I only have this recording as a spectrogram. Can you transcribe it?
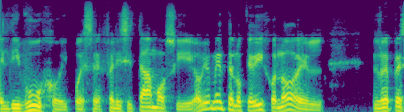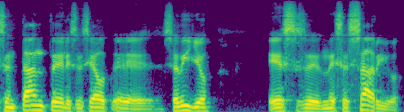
El, dibujo, y pues eh, felicitamos, y obviamente lo que dijo, ¿no? El, representante, el licenciado eh, Cedillo, es eh, necesario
